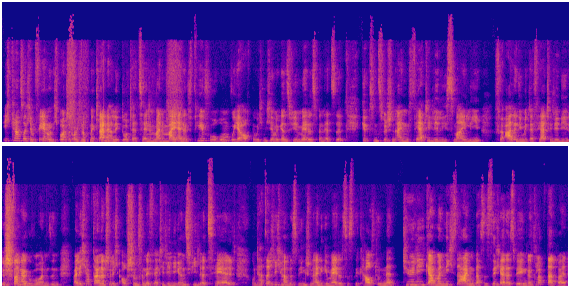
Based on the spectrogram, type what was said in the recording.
ich kann es euch empfehlen und ich wollte euch noch eine kleine Anekdote erzählen. In meinem MyNFP-Forum, wo ja auch ich mich ja mit ganz vielen Mädels vernetze, gibt es inzwischen einen Fertililly Smiley für alle, die mit der Fertililly schwanger geworden sind. Weil ich habe da natürlich auch schon von der Fertililly ganz viel erzählt und tatsächlich haben deswegen schon einige Mädels es gekauft. Und natürlich kann man nicht sagen, dass es sicher deswegen geklappt hat, weil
